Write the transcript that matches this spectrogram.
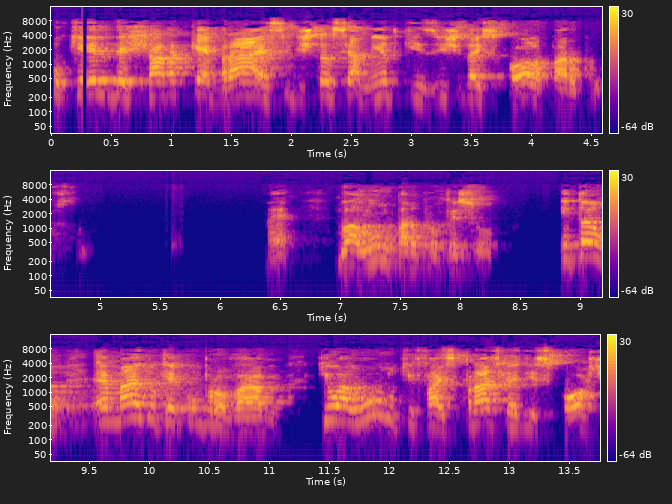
porque ele deixava quebrar esse distanciamento que existe da escola para o professor, né? do aluno para o professor. Então, é mais do que comprovado que o aluno que faz práticas de esporte,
